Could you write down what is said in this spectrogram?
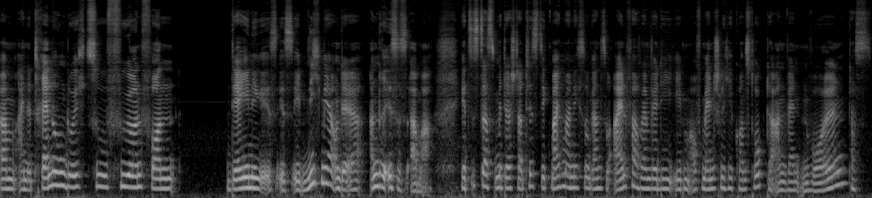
ähm, eine Trennung durchzuführen von derjenige ist, ist eben nicht mehr und der andere ist es aber. Jetzt ist das mit der Statistik manchmal nicht so ganz so einfach, wenn wir die eben auf menschliche Konstrukte anwenden wollen. Das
